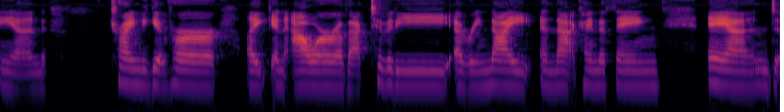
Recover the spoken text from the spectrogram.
and trying to give her like an hour of activity every night and that kind of thing. And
